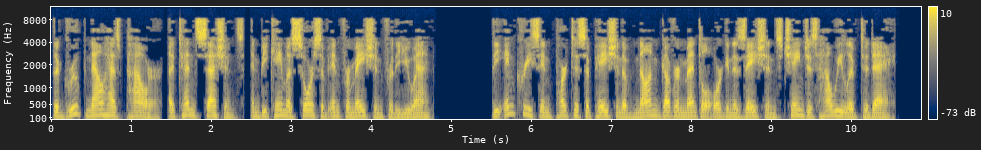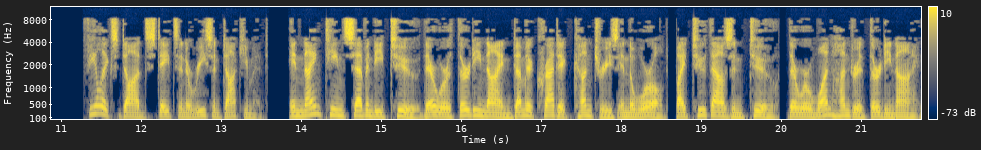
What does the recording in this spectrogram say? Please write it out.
The group now has power, attends sessions, and became a source of information for the UN. The increase in participation of non-governmental organizations changes how we live today. Felix Dodds states in a recent document, in 1972 there were 39 democratic countries in the world, by 2002, there were 139.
